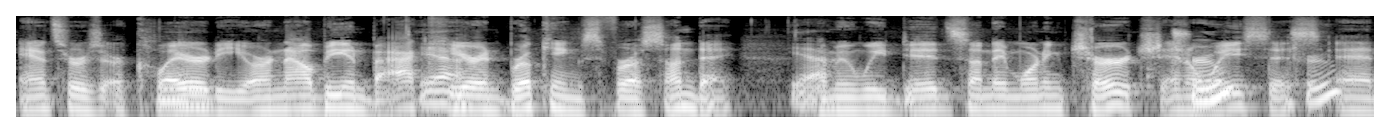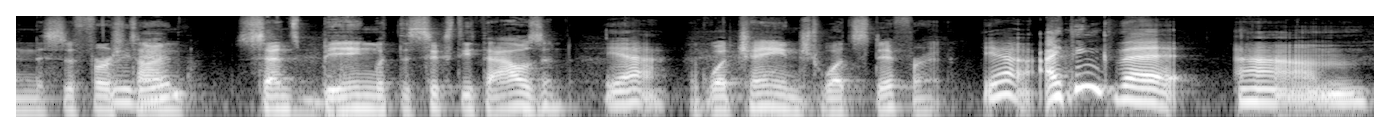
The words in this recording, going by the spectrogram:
answers or clarity, or now being back. Yeah. here in Brookings for a Sunday? Yeah. I mean, we did Sunday morning church and True, Oasis, true. and this is the first We time did. since being with the sixty thousand. Yeah. Like, what changed? What's different? Yeah, I think that um,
